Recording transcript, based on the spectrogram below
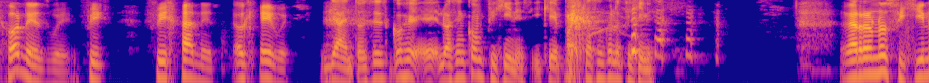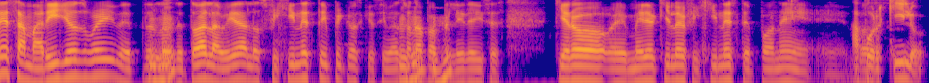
fijones, güey. Fi- fijanes. Ok, güey. Ya, entonces coge, eh, lo hacen con fijines. ¿Y qué, qué hacen con los fijines? Agarra unos fijines amarillos, güey, de, de los de toda la vida, los fijines típicos que si vas a una papelera y dices, quiero eh, medio kilo de fijines, te pone... eh, A dos- por kilo.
